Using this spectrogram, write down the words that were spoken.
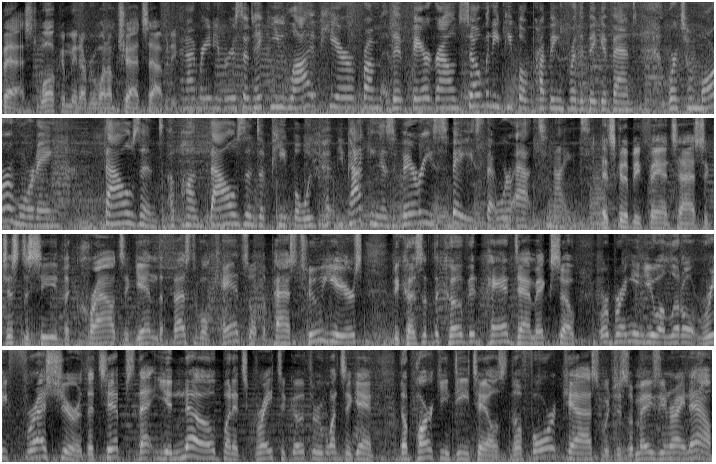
best. Welcome in, everyone. I'm Chad Sabadie. And I'm Randy Russo taking you live here from the fairground. So many people prepping for the big event where tomorrow morning, thousands upon thousands of people will be packing this very space that we're at tonight. It's going to be fantastic just to see the crowds again. The festival canceled the past two years because of the COVID pandemic. So we're bringing you a little refresher, the tips that you know, but it's great to go through once again the parking details, the forecast, which is amazing right now,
